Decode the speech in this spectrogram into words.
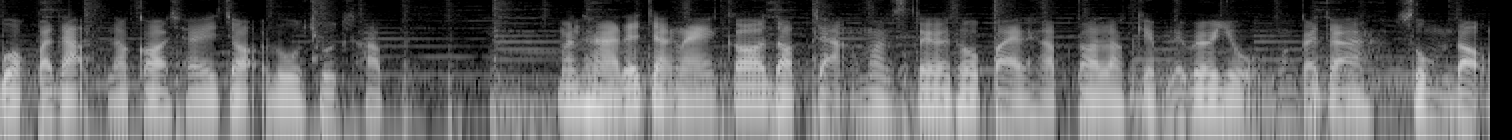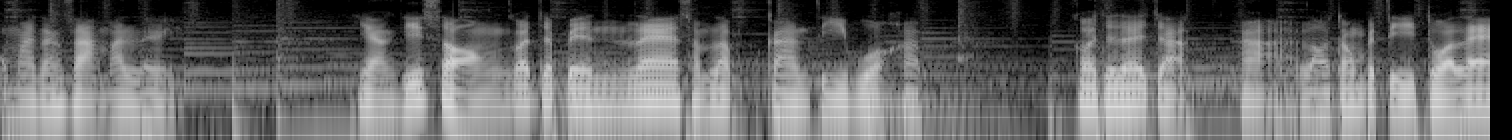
บวกประดับแล้วก็ใช้เจาะรูชุดครับ มันหาได้จากไหนก็ดรอปจากมอนสเตอร์ทั่วไปเลยครับ ตอนเราเก็บเลเวลอยู่ มันก็จะสุ่มดรอปออกมาทั้ง 3 อันเลย อย่างที่ 2 ก็จะเป็นแร่สำหรับการตีบวกครับ ก็จะได้จากอ่าเราต้องไปตีตัวแร่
